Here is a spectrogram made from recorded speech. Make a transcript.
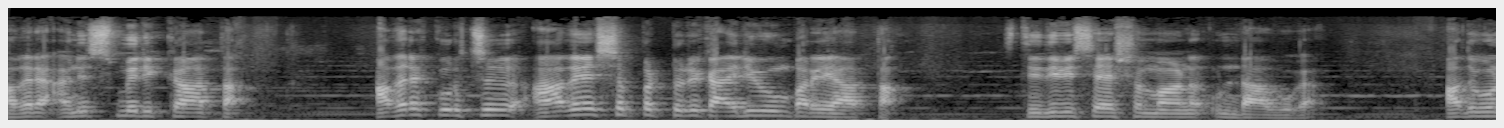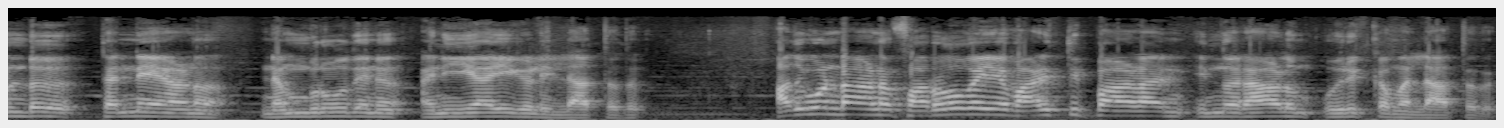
അവരെ അനുസ്മരിക്കാത്ത അവരെക്കുറിച്ച് ആവേശപ്പെട്ടൊരു കാര്യവും പറയാത്ത സ്ഥിതിവിശേഷമാണ് ഉണ്ടാവുക. അതുകൊണ്ട് തന്നെയാണ് നമ്രൂദിന് അനുയായികളില്ലാത്തത്. അതുകൊണ്ടാണ് ഫറോവയെ വാഴ്ത്തിപ്പാടാൻ ഇന്നൊരാളും ഒരുക്കമല്ലാത്തത്.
